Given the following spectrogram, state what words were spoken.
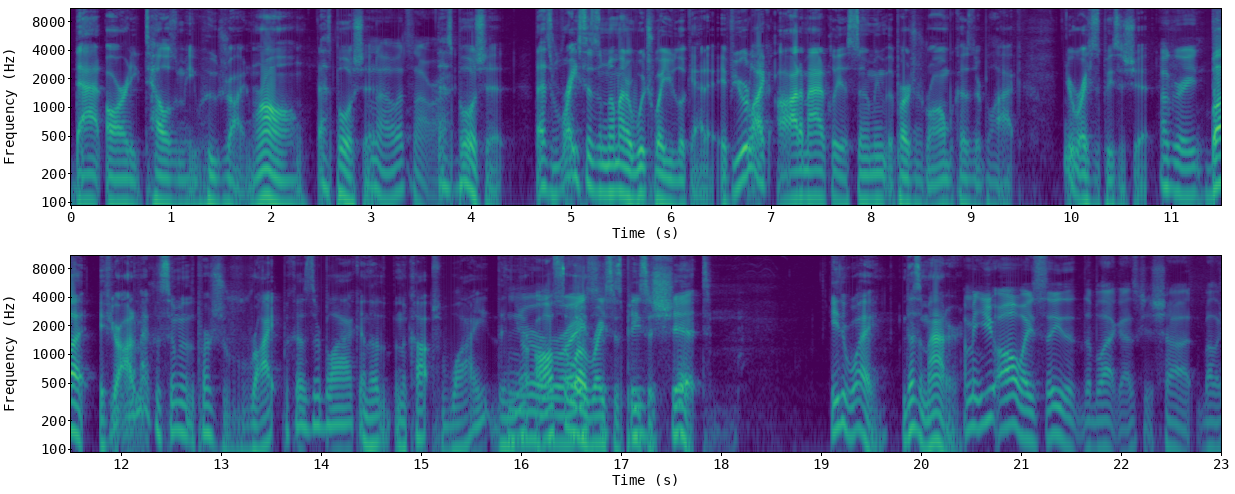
that already tells me who's right and wrong. That's bullshit. No, that's not right. That's bullshit. That's racism no matter which way you look at it. If you're like automatically assuming that the person's wrong because they're black, you're a racist piece of shit. Agreed. But if you're automatically assuming that the person's right because they're black and the, and the cop's white, then you're, You're a also a racist racist piece, of shit. Either way, it doesn't matter. I mean, you always see that the black guys get shot by the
